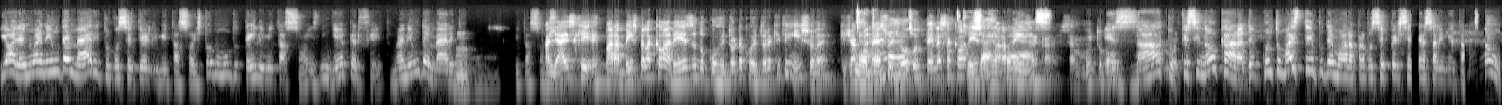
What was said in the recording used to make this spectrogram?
E olha, não é nenhum demérito você ter limitações. Todo mundo tem limitações. Ninguém é perfeito. Não é nenhum demérito. Uhum. Limitações. Aliás, que parabéns pela clareza do corretor da corretora que tem isso, né? Que já começa é, o jogo tendo essa clareza. Parabéns, reconhece. né, cara? Isso é muito bom. Exato, porque senão, cara, quanto mais tempo demora para você perceber essa limitação,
